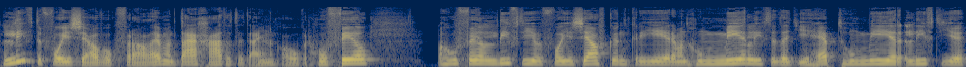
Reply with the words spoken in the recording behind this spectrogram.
liefde voor jezelf ook vooral. Hè? Want daar gaat het uiteindelijk over. Hoeveel hoeveel liefde je voor jezelf kunt creëren. Want hoe meer liefde dat je hebt, hoe meer liefde je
